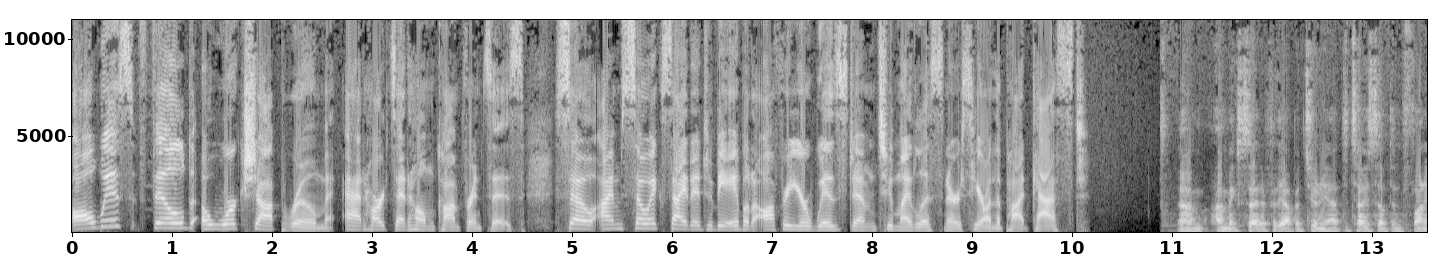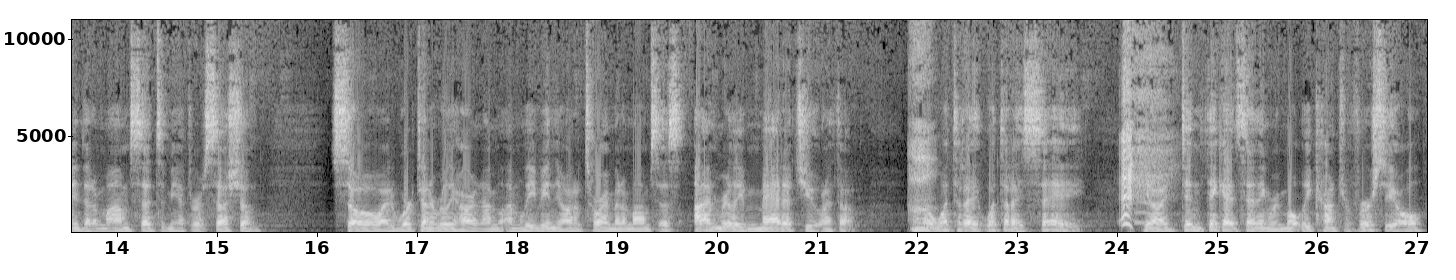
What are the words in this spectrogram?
always filled a workshop room at Hearts at Home conferences. So I'm so excited to be able to offer your wisdom to my listeners here on the podcast. Um, I'm excited for the opportunity. I have to tell you something funny that a mom said to me after a session. So I'd worked on it really hard, and I'm, I'm leaving the auditorium, and a mom says, "I'm really mad at you." And I thought, "Oh, what did I what did I say?" You know, I didn't think I'd said anything remotely controversial.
